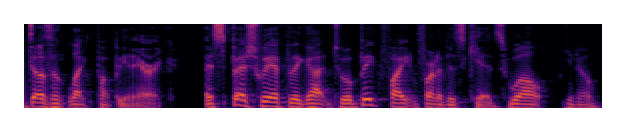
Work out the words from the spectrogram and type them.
doesn't like Puppy and Eric, especially after they got into a big fight in front of his kids. Well, you know,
